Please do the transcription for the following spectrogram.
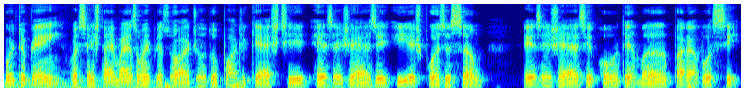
Muito bem, você está em mais um episódio do podcast Exegese e Exposição, Exegese on Demand para você.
